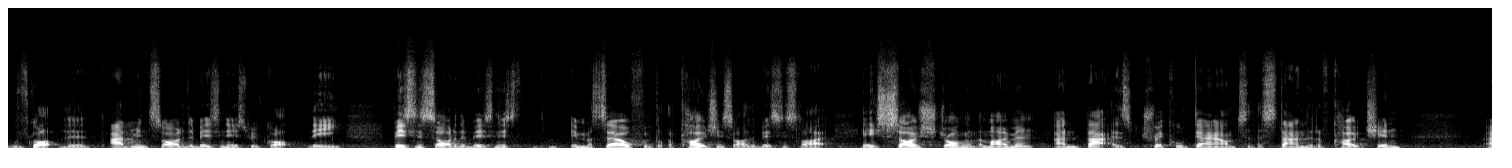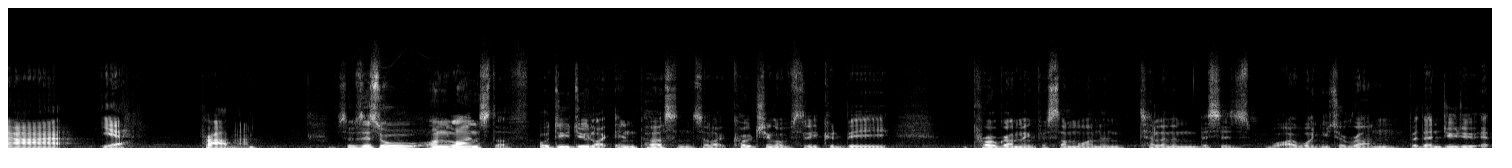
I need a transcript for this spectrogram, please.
We've got the admin side of the business. We've got the business side of the business in myself. We've got the coaching side of the business. Like it's so strong at the moment, and that has trickled down to the standard of coaching. Uh, yeah, proud man. So is this all online stuff, or do you do like in person? So like coaching obviously could be programming for someone and telling them this is what I want you to run, but then do you do it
